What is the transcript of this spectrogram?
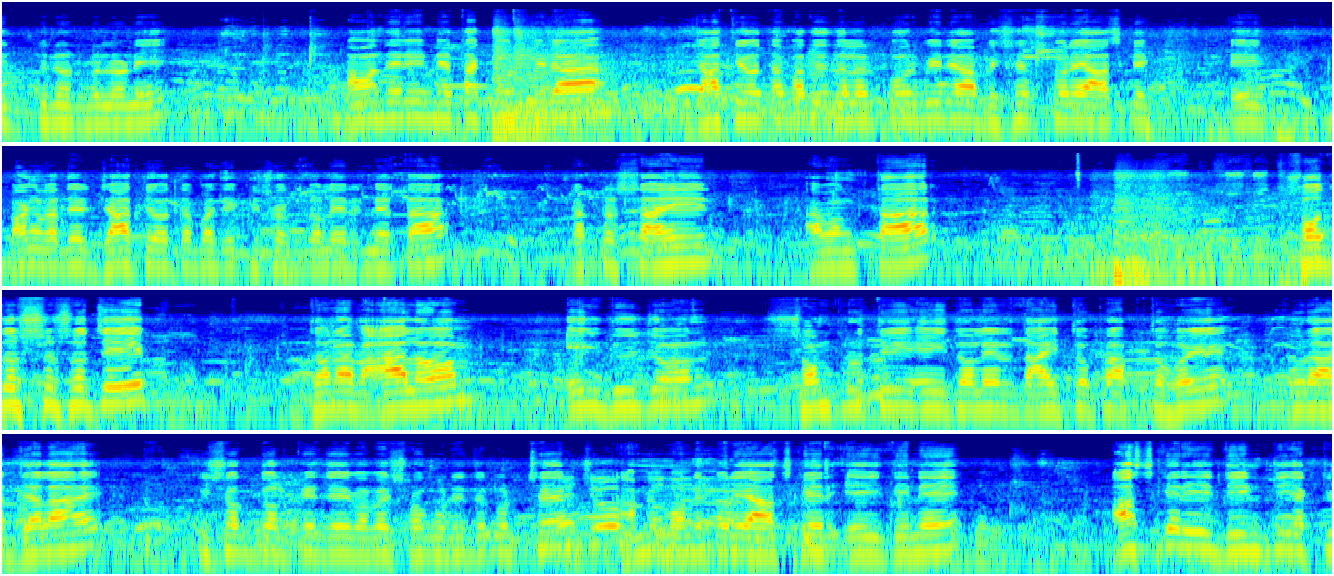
ঈদ পুনর্মিলনী, আমাদের এই নেতাকর্মীরা, জাতীয়তাবাদী দলের কর্মীরা, বিশেষ করে আজকে এই বাংলাদেশ জাতীয়তাবাদী কৃষক দলের নেতা ডক্টর শাহিন এবং তার সদস্য সচিব, জনাব আলম, এই দুইজন সম্প্রতি এই দলের দায়িত্বপ্রাপ্ত হয়ে পুরা জেলায় কৃষক দলকে যেভাবে সংগঠিত করছেন আমি মনে করি আজকের এই দিনে, আজকের এই দিনটি একটি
